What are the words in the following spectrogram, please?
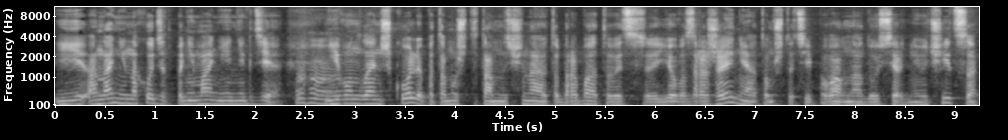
И она не находит понимания нигде. Угу. Ни в онлайн-школе, потому что там начинают обрабатывать ее возражения о том, что типа вам надо усерднее учиться.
